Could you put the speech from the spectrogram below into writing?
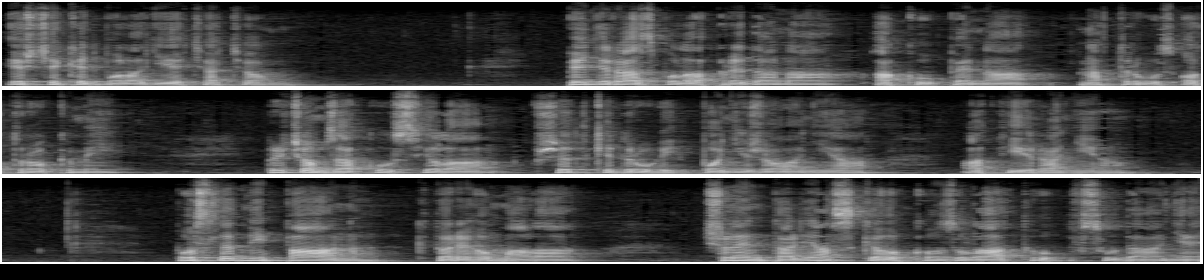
ešte keď bola dieťaťom. 5 raz bola predaná a kúpená na trhu s otrokmi, pričom zakúsila všetky druhy ponižovania a týrania. Posledný pán, ktorého mala, člen talianského konzulátu v Sudáne,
